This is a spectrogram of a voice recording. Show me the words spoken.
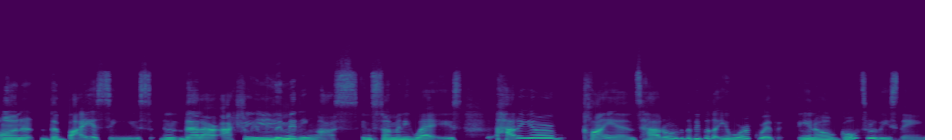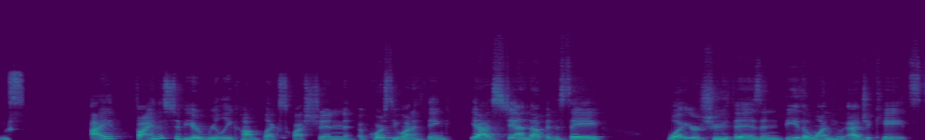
on the biases that are actually limiting us in so many ways. How do your clients, how do the people that you work with, you know, go through these things? I find this to be a really complex question. Of course, you want to think, yeah, stand up and say what your truth is and be the one who educates.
